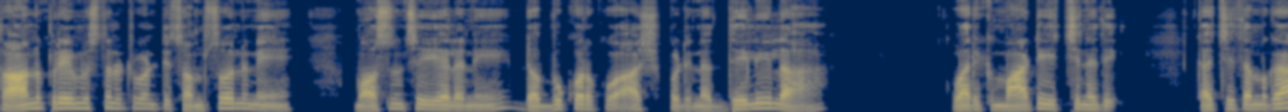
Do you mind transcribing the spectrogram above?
తాను ప్రేమిస్తున్నటువంటి సంసోనిని మోసం చేయాలని డబ్బు కొరకు ఆశపడిన దెలీలా వారికి మాట ఇచ్చినది. ఖచ్చితంగా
